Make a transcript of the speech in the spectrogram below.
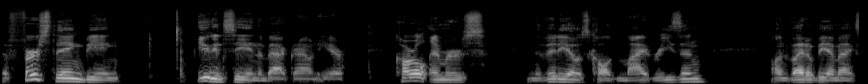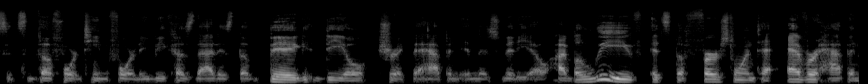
The first thing being, you can see in the background here, Carl Emmers, and the video is called My Reason. On Vital BMX, it's the 1440 because that is the big deal trick that happened in this video. I believe it's the first one to ever happen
